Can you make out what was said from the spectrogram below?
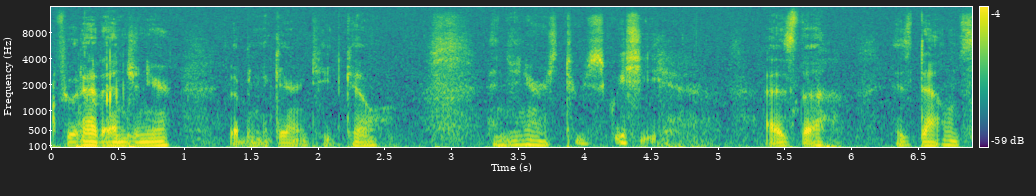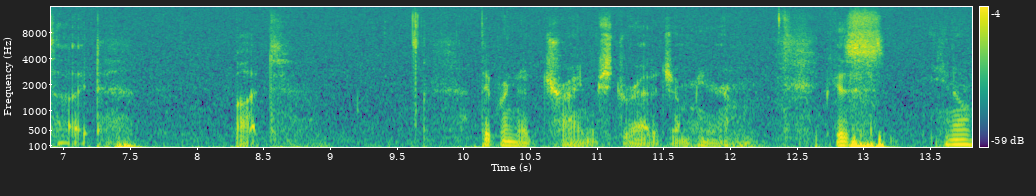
If we would have had Engineer, it would have been a guaranteed kill. Engineer is too squishy as the his downside. But think we're going to try a new stratagem here. Because, you know,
